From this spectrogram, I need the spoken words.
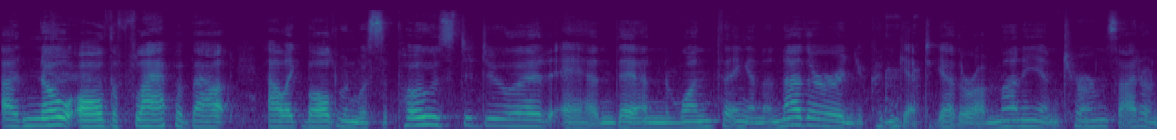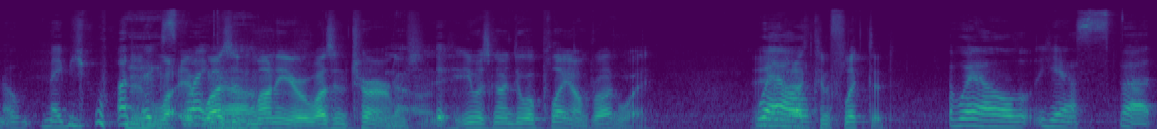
uh, know all the flap about Alec Baldwin was supposed to do it, and then one thing and another, and you couldn't get together on money and terms. I don't know. Maybe you want to It explain. It wasn't No. money or it wasn't terms. No. He was going to do a play on Broadway. And Well- that conflicted. Well, yes, but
